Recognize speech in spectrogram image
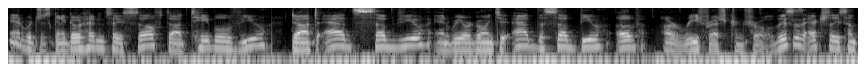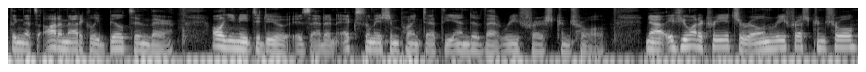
and we're just gonna go ahead and say self.tableview.add subview, and we are going to add the subview of our refresh control. This is actually something that's automatically built in there. All you need to do is add an exclamation point at the end of that refresh control. Now, if you wanna create your own refresh control,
